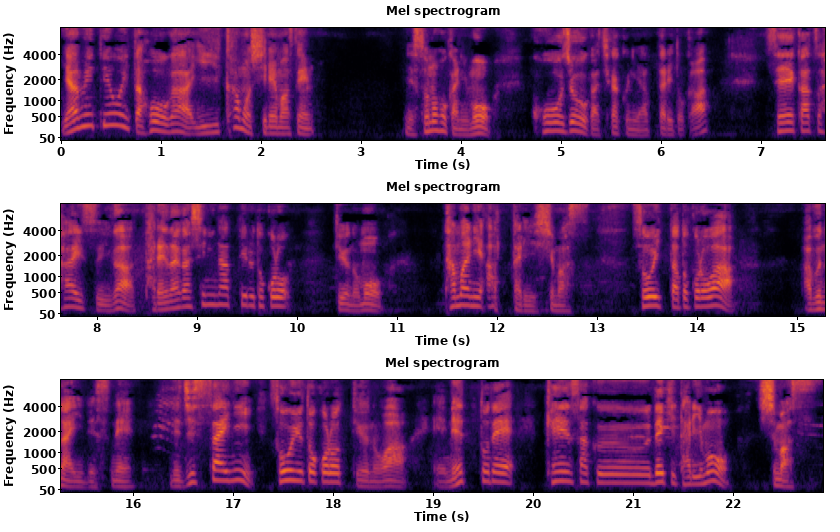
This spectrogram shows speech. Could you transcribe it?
やめておいた方がいいかもしれません。で、その他にも工場が近くにあったりとか、生活排水が垂れ流しになっているところっていうのもたまにあったりします。そういったところは危ないですね。で、実際にそういうところっていうのは、えネットで検索できたりもします。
